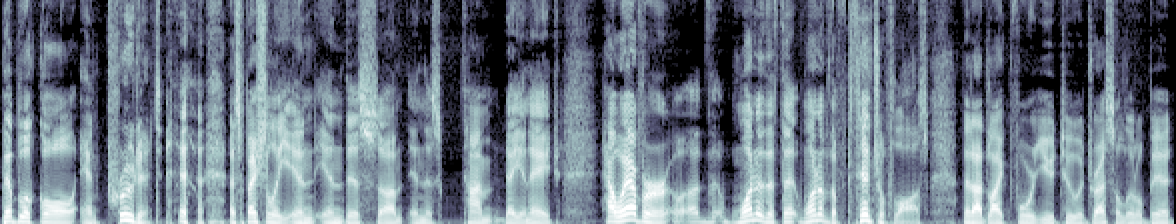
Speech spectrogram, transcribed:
biblical and prudent, especially in in this um, in this time day and age. However, uh, one of the th- one of the potential flaws that I'd like for you to address a little bit,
